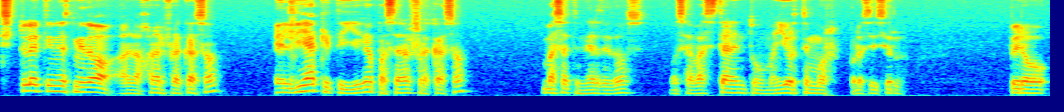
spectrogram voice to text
si tú le tienes miedo a lo mejor al fracaso, el día que te llegue a pasar el fracaso, vas a tener de dos. O sea, vas a estar en tu mayor temor, por así decirlo. Pero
